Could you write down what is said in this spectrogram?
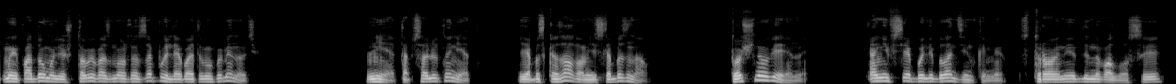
Мы подумали, что вы, возможно, забыли об этом упомянуть». «Нет, абсолютно нет. Я бы сказал вам, если бы знал». «Точно уверены?» Они все были блондинками, стройные, длинноволосые,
